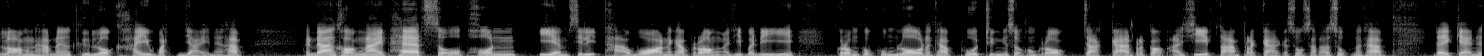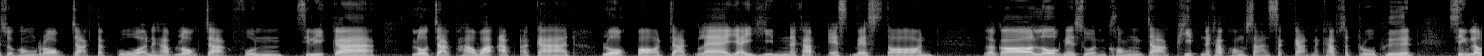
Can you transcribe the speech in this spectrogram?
ดล้อมนะครับนั่นก็คือโรคไข้หวัดใหญ่นะครับ ทางด้านของนายแพทย์โสพล เอี่ยมสิริถาวรนะครับรองอธิบดีกรมควบคุมโรคนะครับพูดถึงในส่วนของโรคจากการประกอบอาชีพตามประกาศกระทรวงสาธารณสุขนะครับได้แก่ในส่วนของโรคจากตะกั่วนะครับโรคจากฝุ่นซิลิก้าโรคจากภาวะอับอากาศโรคปอดจากแร่ใยหินนะครับเอสเบสตอน แล้วก็โรคในส่วนของจากพิษนะครับของสารสกัดนะครับศัตรูพืช สิ่งเหล่า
